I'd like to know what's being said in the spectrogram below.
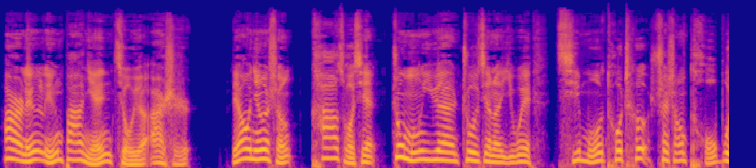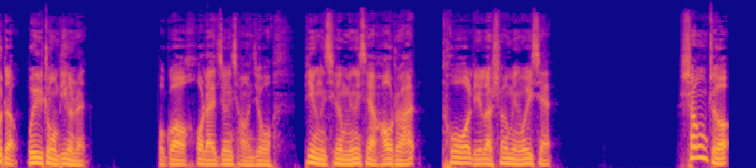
二零零八年九月二十日，辽宁省喀左县中蒙医院住进了一位骑摩托车摔伤头部的危重病人。不过后来经抢救，病情明显好转，脱离了生命危险。伤者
